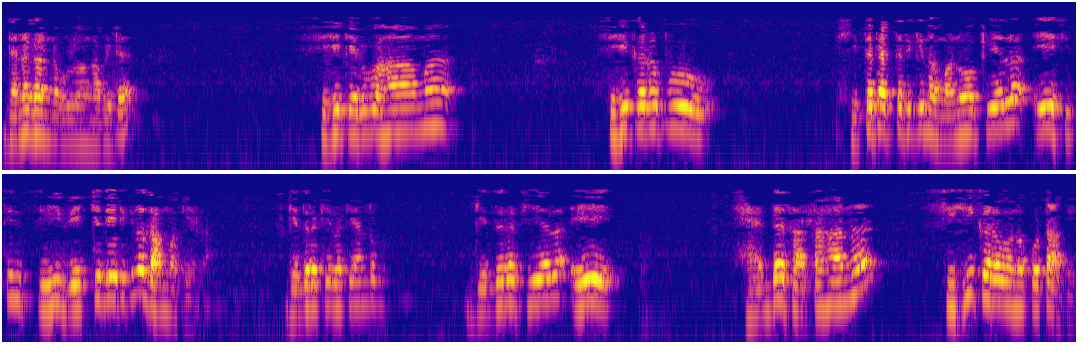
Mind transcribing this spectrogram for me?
දැනගන්න පුළුවන් අපිට සිහි කෙරුවාම සිහි කරපු හිත පැත්තට කියනවා මනෝ කියලා ඒ හිතින් සිහි වෙච්ච දෙයට කියනවා ධම්ම කියලා. gedara කියලා කියන්නකො. gedara කියලා ඒ හැඩ සටහන සිහි කරනකොට අපි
